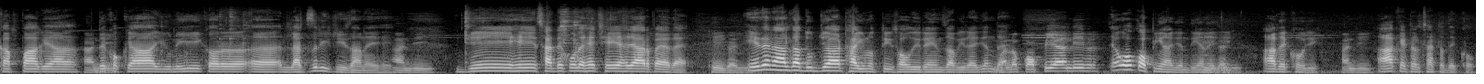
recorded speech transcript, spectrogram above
ਕੱਪ ਆ ਗਿਆ ਦੇਖੋ ਕਿਆ ਯੂਨੀਕ ਔਰ ਲਗਜ਼ਰੀ ਚੀਜ਼ਾਂ ਨੇ ਇਹ। ਹਾਂਜੀ। ਜੇ ਇਹ ਸਾਡੇ ਕੋਲ ਇਹ 6000 ਰੁਪਏ ਦਾ ਹੈ ਠੀਕ ਹੈ ਜੀ। ਇਹਦੇ ਨਾਲ ਦਾ ਦੂਜਾ 28 2900 ਦੀ ਰੇਂਜ ਦਾ ਵੀ ਰਹਿ ਜਾਂਦਾ। ਮਤਲਬ ਕਾਪੀ ਆ ਜਾਂਦੀ ਹੈ ਫਿਰ? ਉਹ ਕਾਪੀਆਂ ਆ ਜਾਂਦੀਆਂ ਨੇ ਜੀ। ਆਹ ਦੇਖੋ ਜੀ। ਹਾਂਜੀ। ਆਹ ਕੇਟਲ ਸੈੱਟ ਦੇਖੋ।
